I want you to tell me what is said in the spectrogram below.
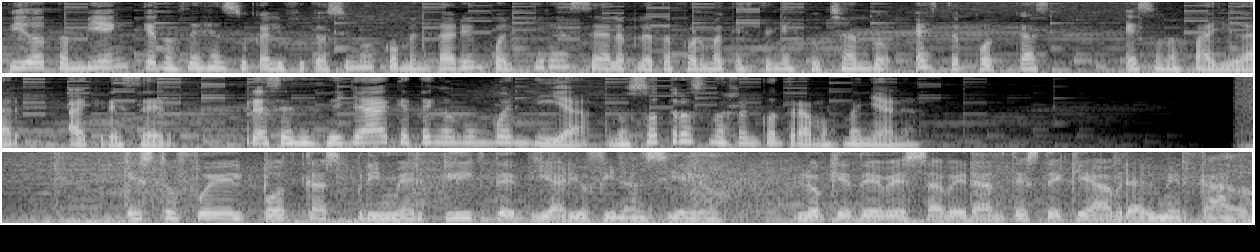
pido también que nos dejen su calificación o comentario en cualquiera sea la plataforma que estén escuchando este podcast. Eso nos va a ayudar a crecer. Gracias desde ya, que tengan un buen día. Nosotros nos reencontramos mañana. Esto fue el podcast Primer Click de Diario Financiero. Lo que debes saber antes de que abra el mercado.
